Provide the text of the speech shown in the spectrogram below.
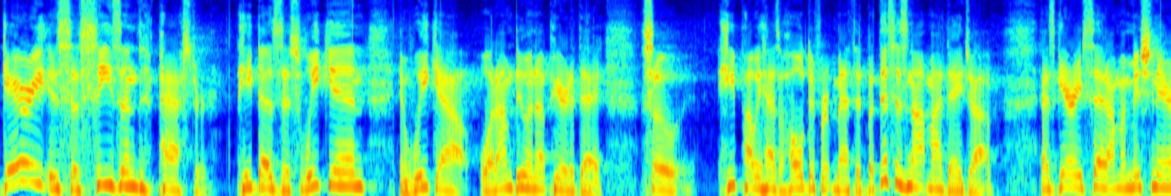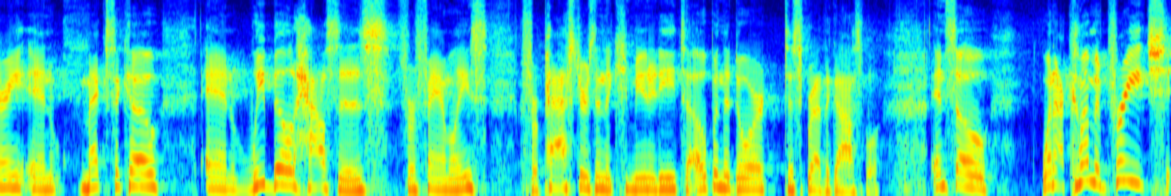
Gary is a seasoned pastor. He does this week in and week out, what I'm doing up here today. So he probably has a whole different method, but this is not my day job. As Gary said, I'm a missionary in Mexico, and we build houses for families, for pastors in the community to open the door to spread the gospel. And so when I come and preach,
